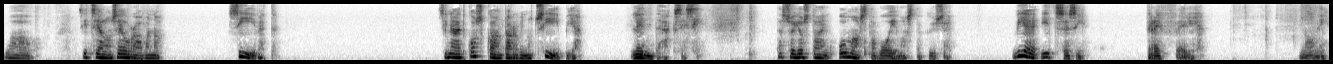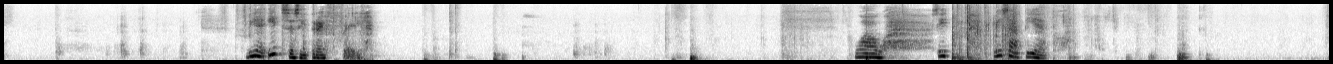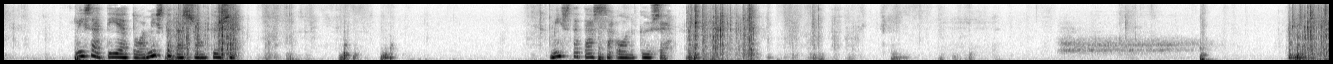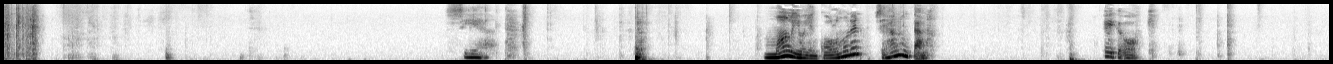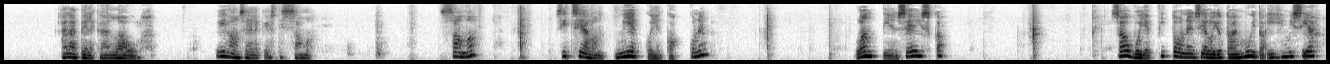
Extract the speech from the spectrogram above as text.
Wow. Sitten siellä on seuraavana siivet. Sinä et koskaan tarvinnut siipiä lentääksesi. Tässä on jostain omasta voimasta kyse. Vie itsesi treffeille. Noni. Vie itsesi treffeille. Wow. Sitten lisätietoa. Lisätietoa. Mistä tässä on kyse? Mistä tässä on kyse? Sieltä. Maljojen kolmonen, sehän on tämä. Eikö ookin? Älä pelkää laulaa. Ihan selkeästi sama. Sama. Sitten siellä on miekkojen kakkonen. Lanttien seiska. Sauvojen vitonen, siellä on jotain muita ihmisiä.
